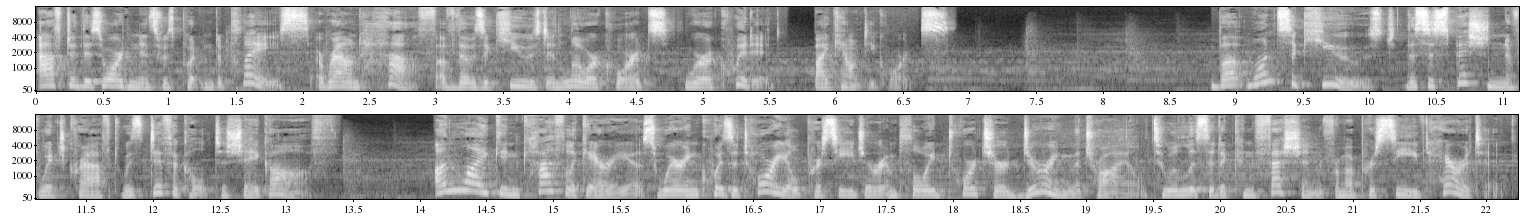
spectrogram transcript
After this ordinance was put into place, around half of those accused in lower courts were acquitted by county courts. But once accused, the suspicion of witchcraft was difficult to shake off. Unlike in Catholic areas where inquisitorial procedure employed torture during the trial to elicit a confession from a perceived heretic,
